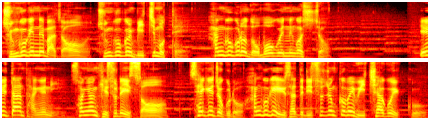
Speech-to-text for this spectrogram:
중국인들마저 중국을 믿지 못해 한국으로 넘어오고 있는 것이죠. 일단 당연히 성형 기술에 있어 세계적으로 한국의 의사들이 수준급에 위치하고 있고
